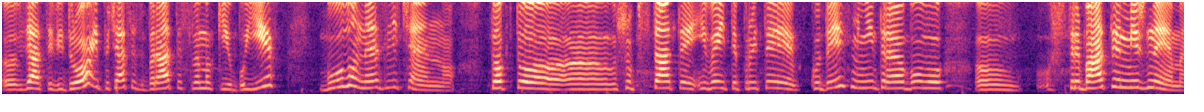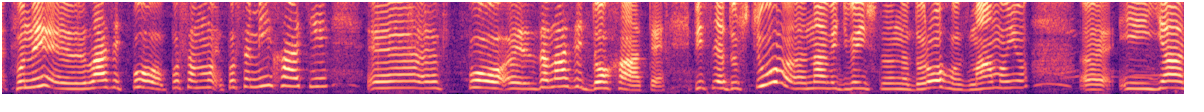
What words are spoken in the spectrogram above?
е, взяти відро і почати збирати слимаків, бо їх було незліченно. Тобто, е, щоб стати і вийти, пройти кудись, мені треба було е, стрибати між ними. Вони лазять по, по, само, по самій хаті, по, залазять до хати. Після дощу навіть вийшли на дорогу з мамою, і я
